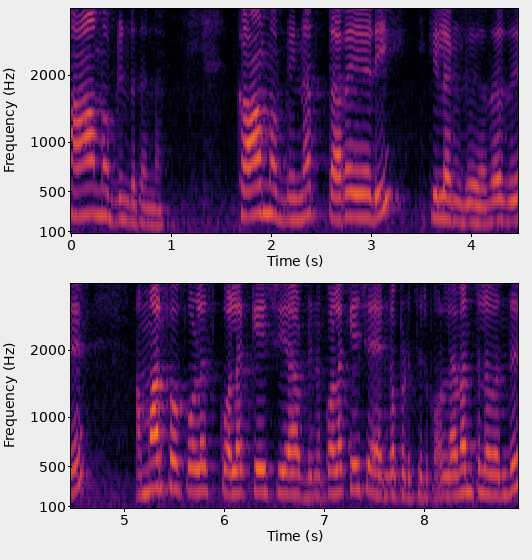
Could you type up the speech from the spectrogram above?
காம் அப்படின்றது என்ன? காம் அப்படின்னா தரையடி கிழங்கு. அதாவது அமார்ஃபோபோலஸ் கொலகேஷியா அப்படின்னு கொலகேஷியா எங்கே படிச்சிருக்கோம்? லெவன்த்தில் வந்து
